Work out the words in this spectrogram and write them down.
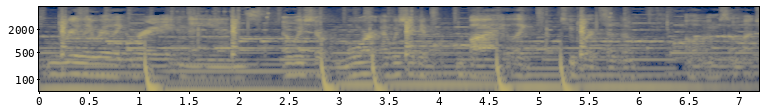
really, really great in the hands. I wish there were more. I wish I could buy like two bricks of them. I love them so much.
